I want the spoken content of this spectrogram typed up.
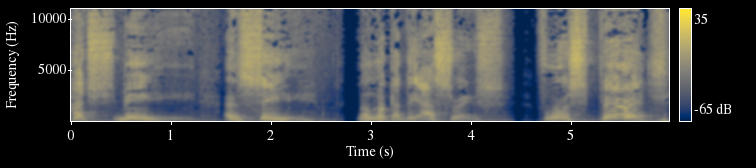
Touch me and see. Now look at the asterisk. For spirit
